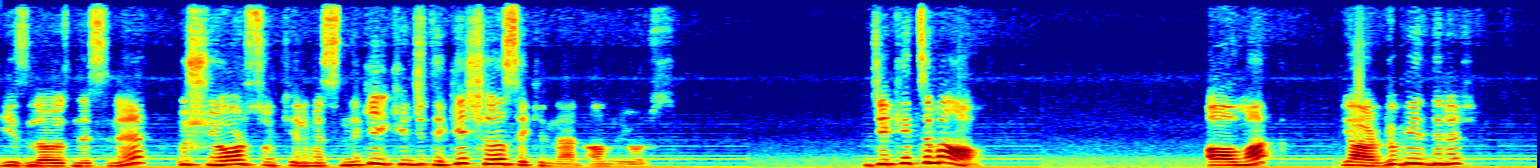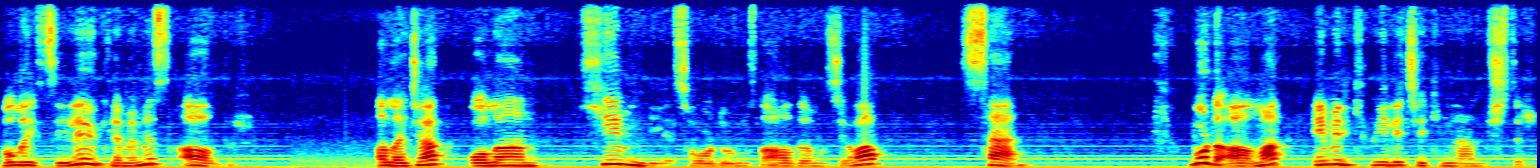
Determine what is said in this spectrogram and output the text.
gizli öznesini üşüyorsun kelimesindeki ikinci teki şahıs ekinden anlıyoruz. Ceketimi al. Almak yargı bildirir. Dolayısıyla yüklememiz aldır. Alacak olan kim diye sorduğumuzda aldığımız cevap sen. Burada almak emir kipiyle çekimlenmiştir.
